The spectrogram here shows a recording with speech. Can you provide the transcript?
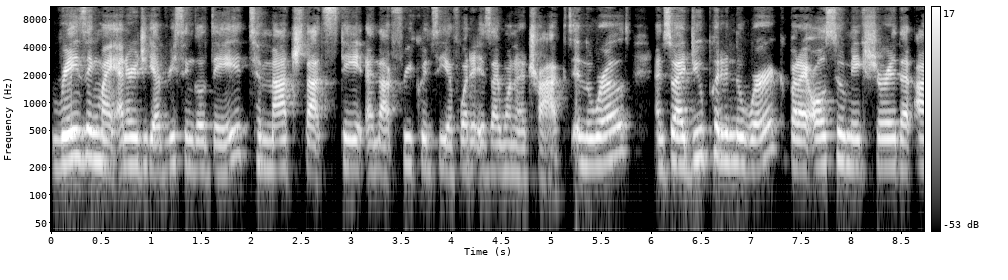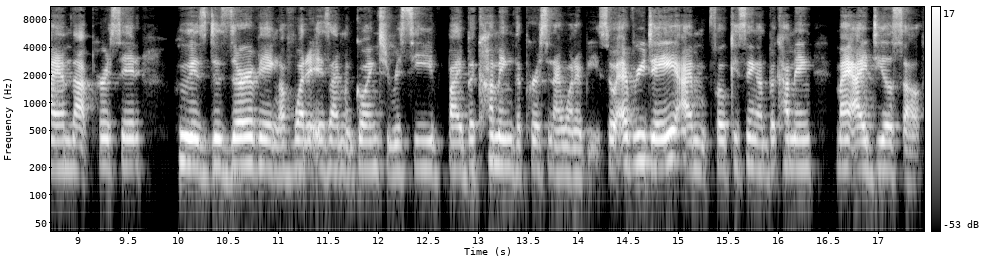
raising my energy every single day to match that state and that frequency of what it is I want to attract in the world. And so I do put in the work, but I also make sure that I am that person who is deserving of what it is I'm going to receive by becoming the person I want to be. So every day I'm focusing on becoming my ideal self.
